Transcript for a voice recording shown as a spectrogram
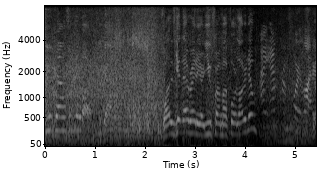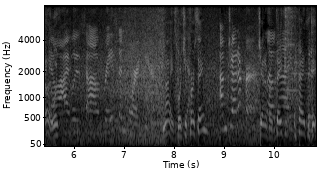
Two pounds of the large. You got it. While he's getting that ready, are you from uh, Fort Lauderdale? I am from Fort Lauderdale. Really? I was uh, raised and born here. Nice. What's your Yeah. first name? I'm Jennifer. Jennifer. Hello, thank guys. you.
